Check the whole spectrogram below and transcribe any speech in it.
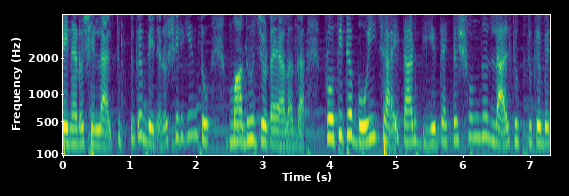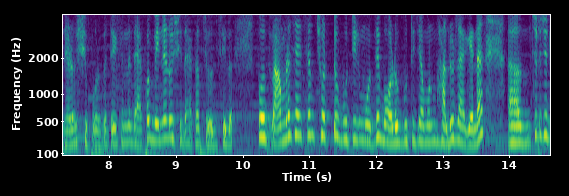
বেনারসি, লাল টুকটুকে বেনারসির কিন্তু মাধুর্যটাই আলাদা। প্রতিটা বই চাই তার বিয়েতে একটা সুন্দর লাল টুকটুকে বেনারসি পরবে। তো এখানে দেখো বেনারসি দেখা চলছিল। আমরা চাইছিলাম ছোট্ট বুটির মধ্যে, বড় বুটি যেমন ভালো লাগে না ছোট ছোট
